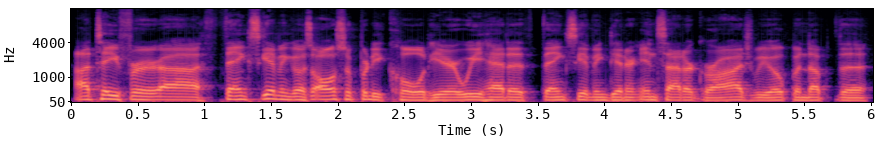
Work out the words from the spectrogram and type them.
I'll tell you, for uh, Thanksgiving, it was also pretty cold here. We had a Thanksgiving dinner inside our garage. We opened up the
